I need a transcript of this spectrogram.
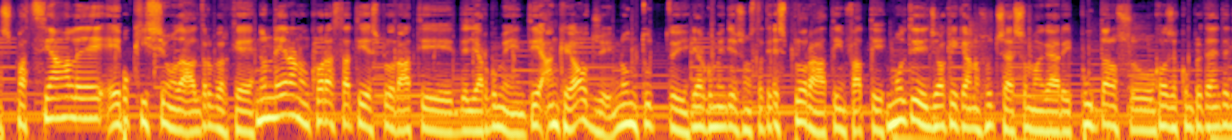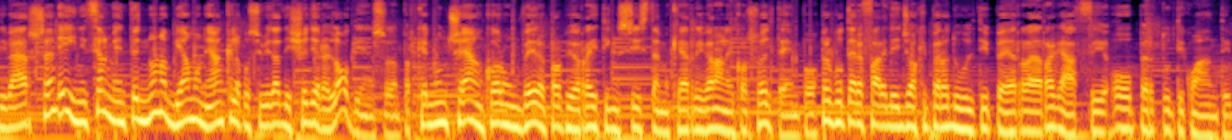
spaziale e pochissimo d'altro perché non erano ancora stati esplorati degli argomenti, anche oggi non tutti gli argomenti sono stati esplorati, infatti molti dei giochi che hanno successo magari puntano su cose completamente diverse e inizialmente non abbiamo neanche la possibilità di scegliere l'audience perché non c'è ancora un vero e proprio rating system che arriverà nel corso del tempo per poter fare dei giochi per adulti, per ragazzi o per tutti quanti.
